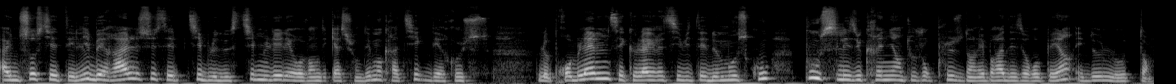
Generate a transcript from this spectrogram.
à une société libérale susceptible de stimuler les revendications démocratiques des Russes. Le problème, c'est que l'agressivité de Moscou pousse les Ukrainiens toujours plus dans les bras des Européens et de l'OTAN.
